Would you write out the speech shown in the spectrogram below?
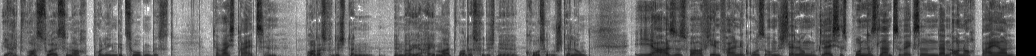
Wie alt warst du, als du nach Polling gezogen bist? Da war ich 13. War das für dich dann eine neue Heimat? War das für dich eine große Umstellung? Ja, also es war auf jeden Fall eine große Umstellung, gleich das Bundesland zu wechseln und dann auch noch Bayern.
